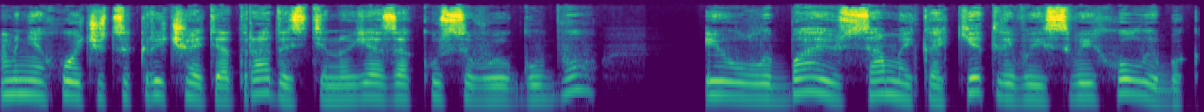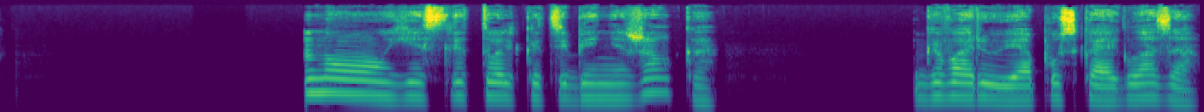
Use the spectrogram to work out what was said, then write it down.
Мне хочется кричать от радости, но я закусываю губу и улыбаюсь самой кокетливой из своих улыбок. «Ну, если только тебе не жалко», — говорю я, опуская глаза.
